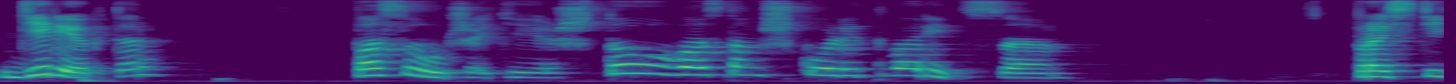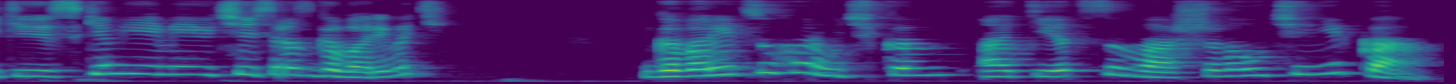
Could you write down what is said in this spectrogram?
«Директор», «Послушайте, что у вас там в школе творится?» «Простите, с кем я имею честь разговаривать?» «Говорит Сухоручка, отец вашего ученика».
